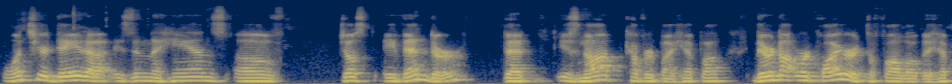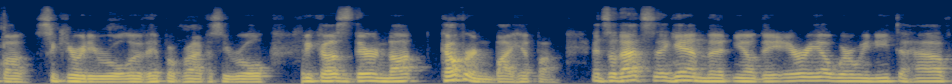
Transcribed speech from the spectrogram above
Once your data is in the hands of just a vendor that is not covered by HIPAA, they're not required to follow the HIPAA security rule or the HIPAA privacy rule because they're not governed by HIPAA. And so that's again that you know the area where we need to have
